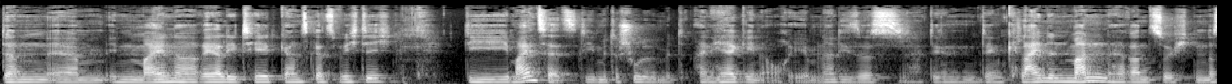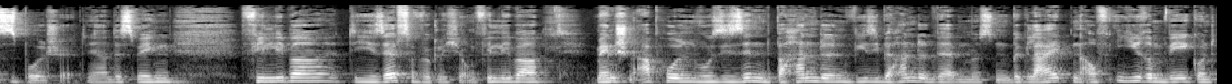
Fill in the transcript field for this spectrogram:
dann ähm, in meiner Realität ganz, ganz wichtig, die Mindsets, die mit der Schule mit einhergehen auch eben, ne? dieses, den, den kleinen Mann heranzüchten, das ist Bullshit, ja, deswegen viel lieber die Selbstverwirklichung, viel lieber Menschen abholen, wo sie sind, behandeln, wie sie behandelt werden müssen, begleiten auf ihrem Weg und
